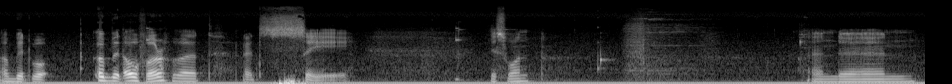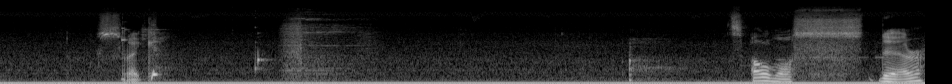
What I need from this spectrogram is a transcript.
A bit a bit over but let's see. This one. And then strike it's almost there.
